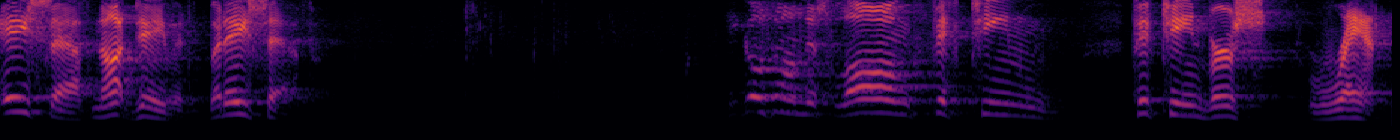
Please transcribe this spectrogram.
Asaph, not David, but Asaph, he goes on this long 15, 15 verse rant,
